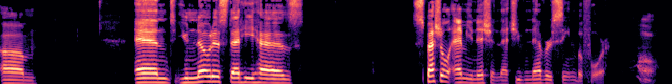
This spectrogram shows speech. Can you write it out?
Um, and you notice that he has special ammunition that you've never seen before, Oh,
